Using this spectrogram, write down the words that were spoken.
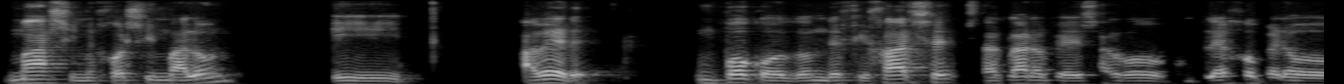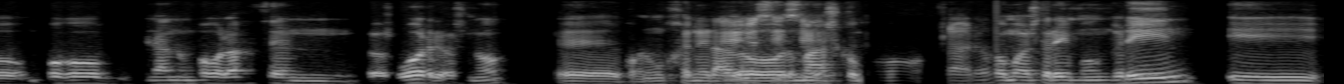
más y mejor sin balón y a ver, un poco donde fijarse, está claro que es algo complejo, pero un poco mirando un poco lo que hacen los Warriors, ¿no? Eh, con un generador más como, como es Draymond Green y,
